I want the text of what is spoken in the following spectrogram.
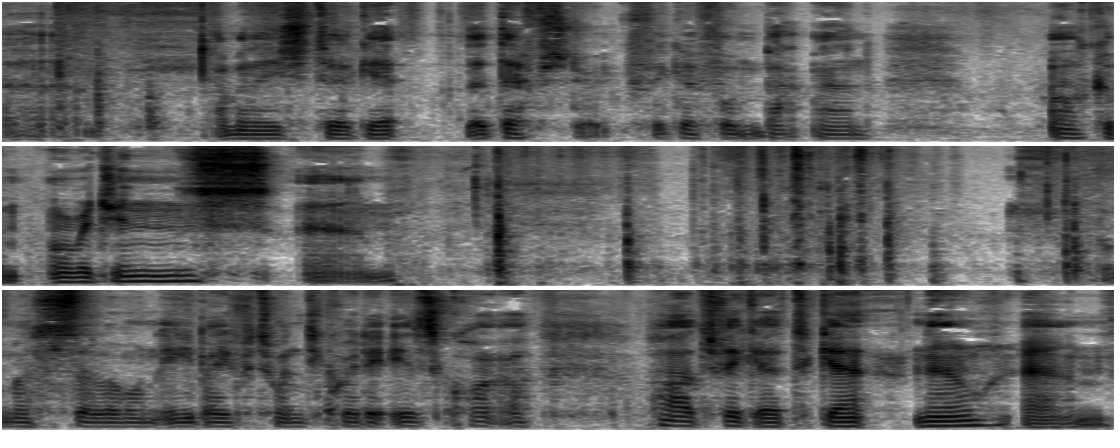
um, I managed to get the Deathstroke figure from Batman Arkham Origins. Um, seller on eBay for 20 quid. It is quite a hard figure to get now. Um,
